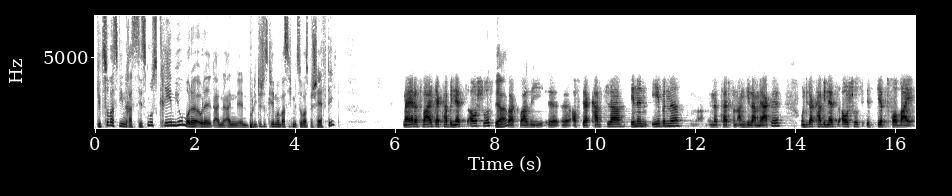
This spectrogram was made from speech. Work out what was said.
Gibt es sowas wie ein Rassismusgremium oder, oder ein, ein, ein politisches Gremium, was sich mit sowas beschäftigt? Naja, das war halt der Kabinettsausschuss. Ja? Das war quasi äh, äh auf der Kanzlerinnen-Ebene in der Zeit von Angela Merkel. Und dieser Kabinettsausschuss ist jetzt vorbei.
